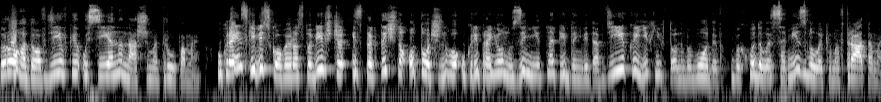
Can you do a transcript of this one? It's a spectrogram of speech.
Дорога до Авдіївки усіяна нашими трупами. Український військовий розповів, що із практично оточеного укріпрайону Зеніт на південь від Авдіївки їх ніхто не виводив. Виходили самі з великими втратами.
